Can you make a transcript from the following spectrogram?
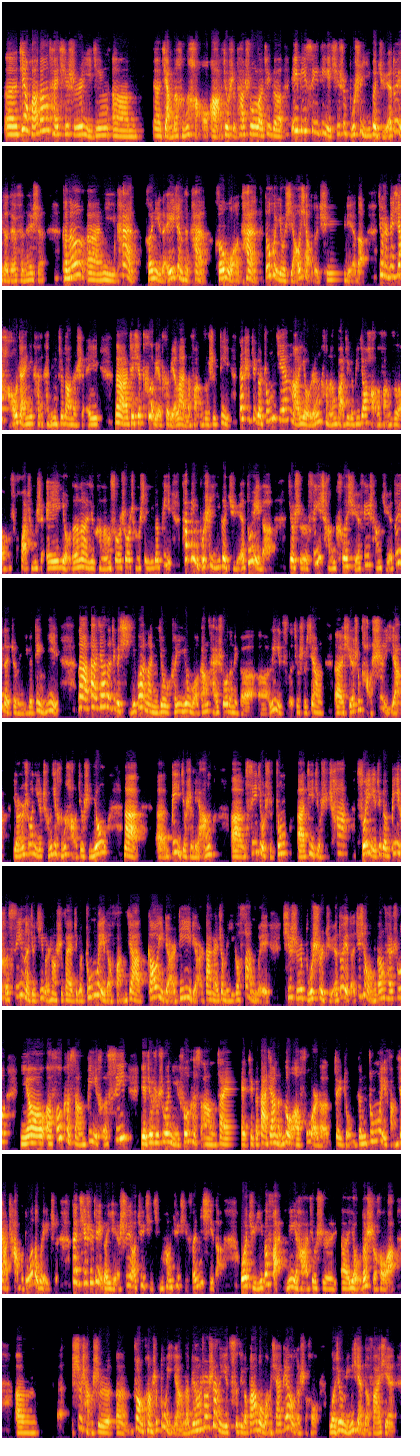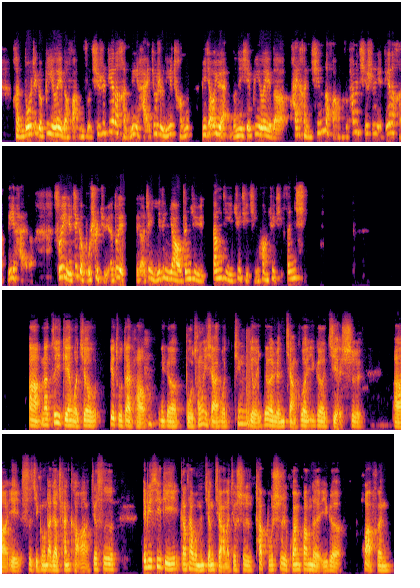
呃，建华刚才其实已经嗯。呃，讲的很好啊，就是他说了，这个 A B C D 其实不是一个绝对的 definition，可能呃，你看和你的 agent 看和我看都会有小小的区别的，就是那些豪宅你肯肯定知道那是 A，那这些特别特别烂的房子是 D，但是这个中间呢，有人可能把这个比较好的房子画成是 A，有的呢就可能说说成是一个 B，它并不是一个绝对的。就是非常科学、非常绝对的这么一个定义。那大家的这个习惯呢，你就可以用我刚才说的那个呃例子，就是像呃学生考试一样，有人说你的成绩很好就是优，那呃 B 就是良。啊，C 就是中，啊，D 就是差，所以这个 B 和 C 呢，就基本上是在这个中位的房价高一点儿、低一点儿，大概这么一个范围，其实不是绝对的。就像我们刚才说，你要呃 focus on B 和 C，也就是说你 focus on 在这个大家能够 afford 的这种跟中位房价差不多的位置，但其实这个也是要具体情况具体分析的。我举一个反例哈，就是呃有的时候啊，嗯。市场是嗯状况是不一样的，比方说上一次这个 bubble 往下掉的时候，我就明显的发现很多这个 B 类的房子其实跌得很厉害，就是离城比较远的那些 B 类的还很新的房子，他们其实也跌得很厉害的，所以这个不是绝对的，这一定要根据当地具体情况具体分析。啊，那这一点我就越俎代庖，那个补充一下，我听有一个人讲过一个解释。啊，也是仅供大家参考啊。就是 A、B、C、D，刚才我们讲讲了，就是它不是官方的一个划分，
